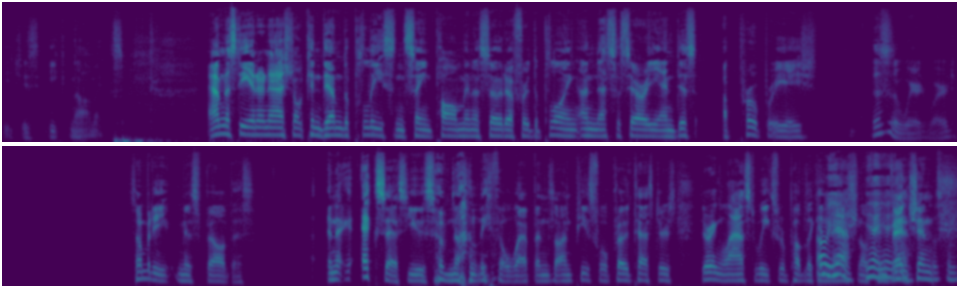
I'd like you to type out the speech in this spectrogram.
teaches economics. Amnesty International condemned the police in St. Paul, Minnesota for deploying unnecessary and disappropriation. This is a weird word. Somebody misspelled this. An excess use of non lethal weapons on peaceful protesters during last week's Republican Oh, yeah. National Yeah, yeah, yeah. Convention. say.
